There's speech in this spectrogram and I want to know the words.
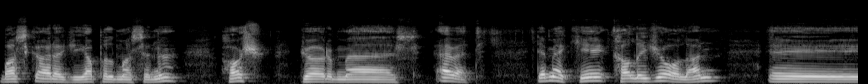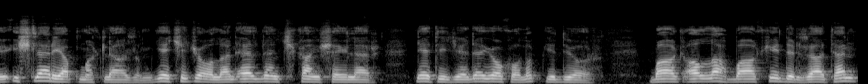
baskı aracı yapılmasını hoş görmez. Evet, demek ki kalıcı olan e, işler yapmak lazım. Geçici olan, elden çıkan şeyler neticede yok olup gidiyor. Bak Allah bakidir zaten.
